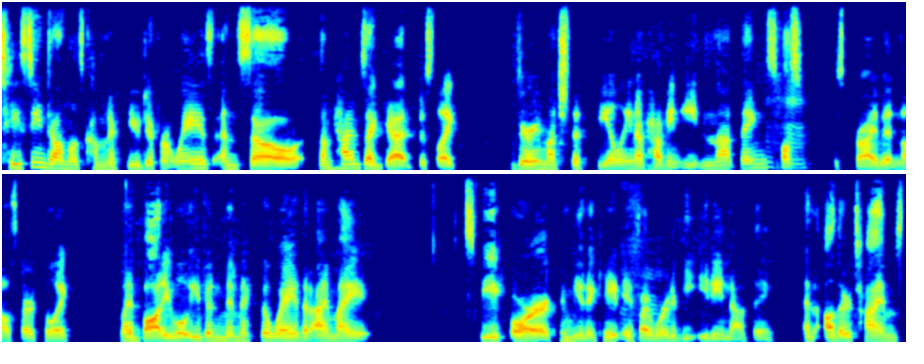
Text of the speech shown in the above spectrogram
tasting downloads come in a few different ways. And so sometimes I get just like very much the feeling of having eaten that thing. So, mm-hmm. I'll describe it and I'll start to like my body will even mimic the way that I might speak or communicate mm-hmm. if I mm-hmm. were to be eating that thing. And other times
